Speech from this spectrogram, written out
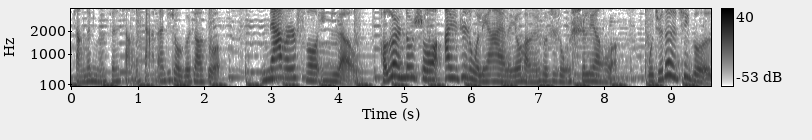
想跟你们分享一下。那这首歌叫做《Never Fall in Love》。好多人都说，阿姨，这是我恋爱了；也有好多人说，这是我失恋了。我觉得这个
